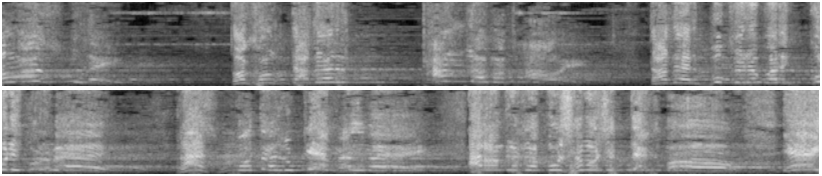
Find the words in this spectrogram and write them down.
আওয়াজ তুলে, তখন তাদের ঠান্ডা মাথা হয় তাদের বুকের উপরে গুলি করবে। রাজপথে লুটিয়ে ফেলবে। আর আমরা এটা বসে বসে দেখব, এই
